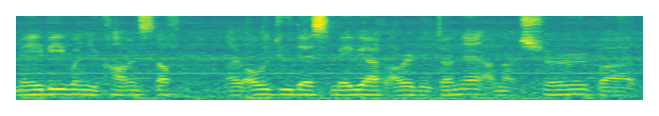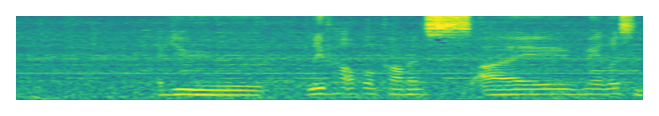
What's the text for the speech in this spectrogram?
maybe when you comment stuff, like, oh, do this, maybe I've already done it, I'm not sure, but if you leave helpful comments, I may listen.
